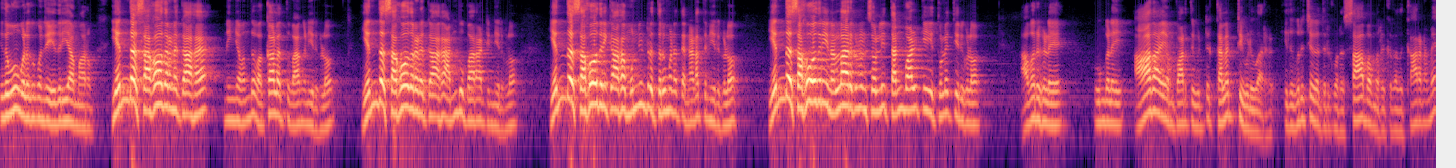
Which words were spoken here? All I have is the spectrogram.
இதுவும் உங்களுக்கு கொஞ்சம் எதிரியாக மாறும். எந்த சகோதரனுக்காக நீங்கள் வந்து வக்காலத்து வாங்கினீர்களோ எந்த சகோதரனுக்காக அன்பு பாராட்டினீர்களோ எந்த சகோதரிக்காக முன்னின்று திருமணத்தை நடத்தினீர்களோ எந்த சகோதரி நல்லா இருக்கணும்னு சொல்லி தன் வாழ்க்கையை துளைத்தீர்களோ அவர்களே உங்களை ஆதாயம் பார்த்துவிட்டு கலற்றி விடுவார்கள். இது விருச்சகத்திற்கு ஒரு சாபம் இருக்கிறது. காரணமே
